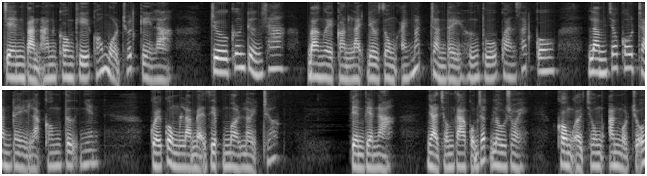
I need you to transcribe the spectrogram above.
Trên bàn ăn không khí có một chút kỳ lạ. Trừ Khương Đường ra, ba người còn lại đều dùng ánh mắt tràn đầy hứng thú quan sát cô, làm cho cô tràn đầy là không tự nhiên. Cuối cùng là mẹ Diệp mở lời trước. Viên viên à, nhà chúng ta cũng rất lâu rồi, không ở chung ăn một chỗ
